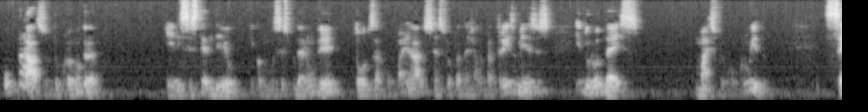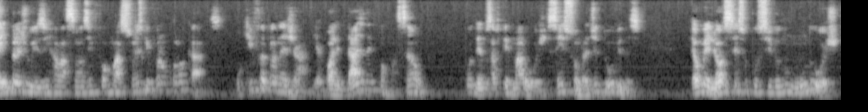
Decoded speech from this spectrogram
O prazo do cronograma. Ele se estendeu, e como vocês puderam ver, todos acompanharam, o censo foi planejado para três meses e durou dez, mas foi concluído sem prejuízo em relação às informações que foram colocadas. O que foi planejado e a qualidade da informação, podemos afirmar hoje, sem sombra de dúvidas, é o melhor censo possível no mundo hoje.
